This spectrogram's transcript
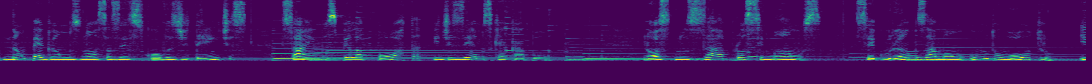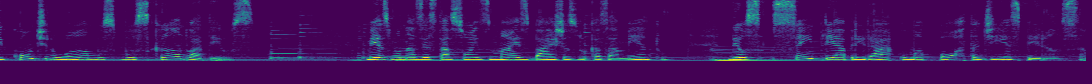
não pegamos nossas escovas de dentes, saímos pela porta e dizemos que acabou. Nós nos aproximamos, seguramos a mão um do outro e continuamos buscando a Deus. Mesmo nas estações mais baixas do casamento, Deus sempre abrirá uma porta de esperança.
